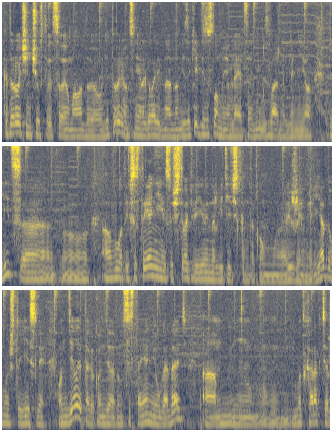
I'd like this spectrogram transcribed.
который очень чувствует свою молодую аудиторию, он с ней говорит на одном языке, безусловно, является одним из важных для нее лиц, э, а вот, и в состоянии существовать в ее энергетическом таком э, режиме. Я думаю, что если он делает так, как он делает, он в состоянии угадать а, вот характер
